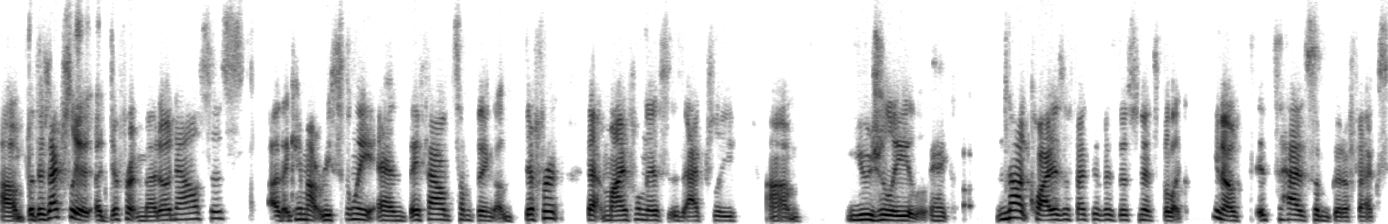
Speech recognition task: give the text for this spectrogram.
Um, but there's actually a, a different meta-analysis uh, that came out recently, and they found something different. That mindfulness is actually um, usually like not quite as effective as dissonance, but like you know, it has some good effects.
